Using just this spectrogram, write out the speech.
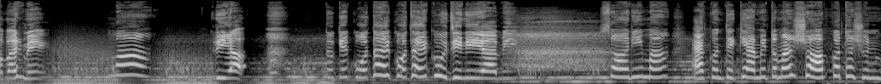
আবার মেয়ে? মা! রিয়া তোকে কোথায় কোথায় খুঁজিনি আমি? সরি মা। এখন থেকে আমি তোমার সব কথা শুনব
